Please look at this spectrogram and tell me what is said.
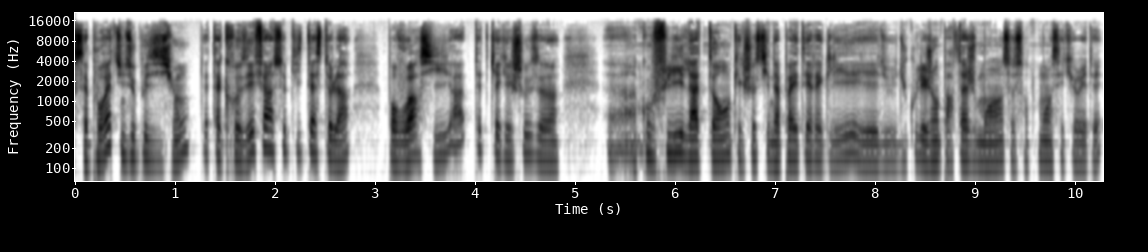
ça pourrait être une supposition, peut-être à creuser, faire ce petit test là pour voir si ah, peut-être qu'il y a quelque chose euh, euh, un conflit latent, quelque chose qui n'a pas été réglé, et du, coup les gens partagent moins, se sentent moins en sécurité.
